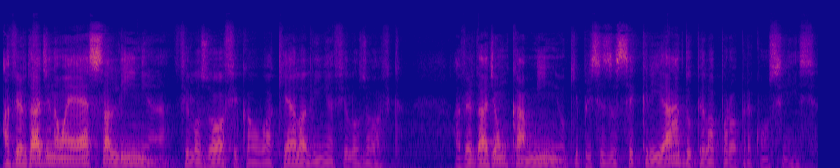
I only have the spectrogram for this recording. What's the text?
A verdade não é essa linha filosófica ou aquela linha filosófica. A verdade é um caminho que precisa ser criado pela própria consciência.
